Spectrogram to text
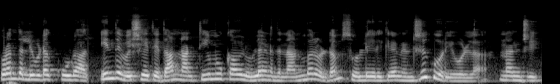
புறந்தள்ளிவிடக் கூடாது இந்த விஷயத்தை தான் நான் திமுகவில் உள்ள எனது நண்பர்களிடம் சொல்லியிருக்கிறேன் என்று கூறியுள்ளார். நன்றி.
